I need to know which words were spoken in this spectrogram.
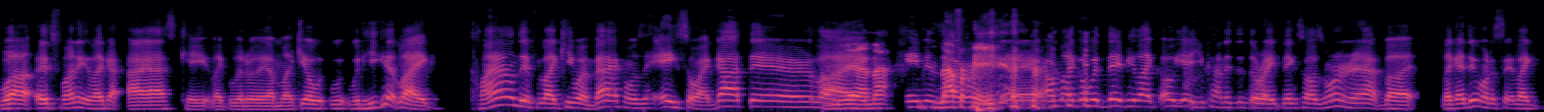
Well, it's funny. Like I, I asked Kate, like literally, I'm like, yo, w- would he get like clowned if like he went back and was like, hey, so I got there, oh, like yeah, not, Aemond's not for me. there. I'm like, oh, would they be like, oh yeah, you kind of did the right thing? So I was wondering that, but like I do want to say, like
